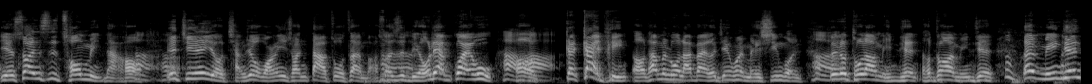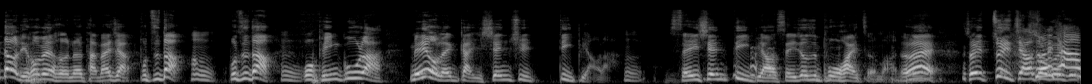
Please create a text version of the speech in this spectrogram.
也算是聪明呐哈。因为今天有抢救王一川大作战嘛，算是流量怪物哦，盖盖平哦。他们如果蓝白合今天会没新闻，所以就拖到明天，拖到明天。但明天到底会不会合呢？坦白讲，不知道，嗯，不知道。嗯，我评估啦，没有人敢先去地表啦，嗯。谁先地表，谁就是破坏者嘛，对不对？所以最佳所以他要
